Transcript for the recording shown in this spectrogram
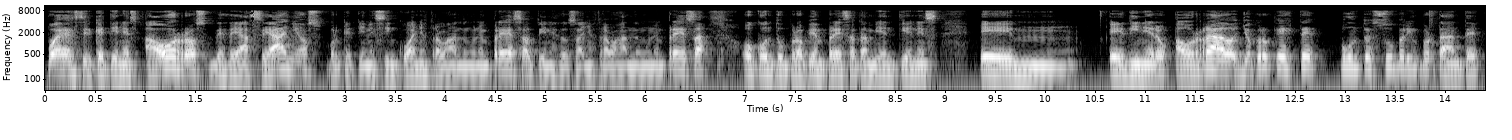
Puedes decir que tienes ahorros desde hace años, porque tienes cinco años trabajando en una empresa, o tienes dos años trabajando en una empresa, o con tu propia empresa también tienes em, eh, dinero ahorrado. Yo creo que este punto es súper importante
